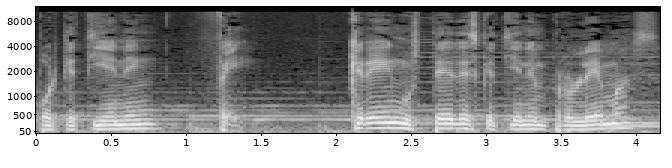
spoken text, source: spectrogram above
porque tienen fe. ¿Creen ustedes que tienen problemas?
